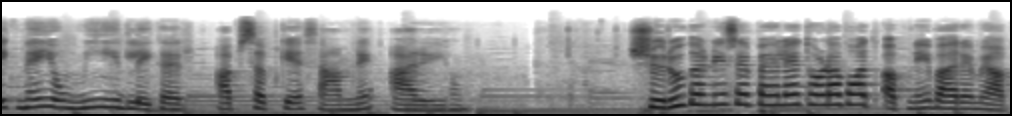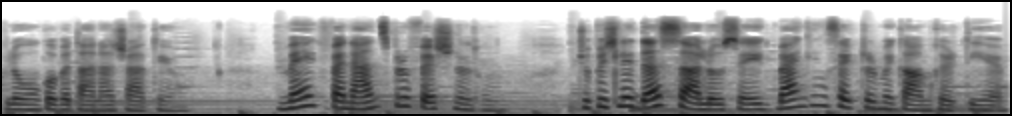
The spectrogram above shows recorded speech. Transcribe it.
एक नई उम्मीद लेकर आप सबके सामने आ रही हूँ। शुरू करने से पहले थोड़ा बहुत अपने बारे में आप लोगों को बताना चाहती हूँ। मैं एक फाइनेंस प्रोफेशनल हूँ, जो पिछले दस सालों से एक बैंकिंग सेक्टर में काम करती है।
